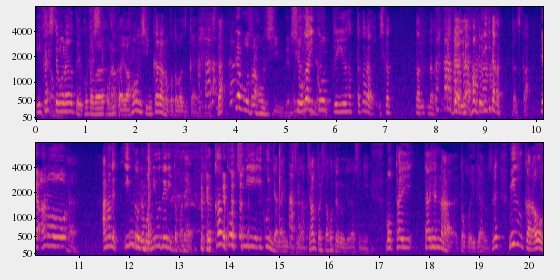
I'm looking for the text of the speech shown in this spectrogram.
生かしてもらうという言葉遣いは本心からの言葉遣いですか？いやもうそれは本心でも師匠が行こうって言うはったからしかたなんかいやいや本当行きたかったですか？いやあのはい。あのね、インドでもニューデリーとかね、そういう観光地に行くんじゃないんですよ。ちゃんとしたホテルじゃなしに。もう大大変なとこ行けはるんですね。自らを、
